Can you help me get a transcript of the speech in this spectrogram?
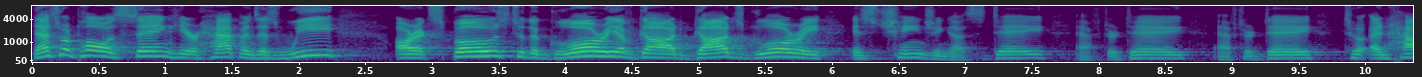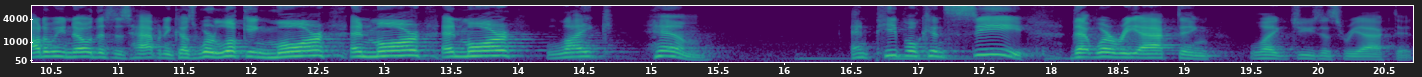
That's what Paul is saying here happens as we are exposed to the glory of God. God's glory is changing us day after day after day. To, and how do we know this is happening? Because we're looking more and more and more like Him. And people can see that we're reacting like Jesus reacted.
